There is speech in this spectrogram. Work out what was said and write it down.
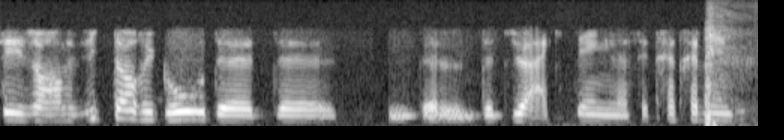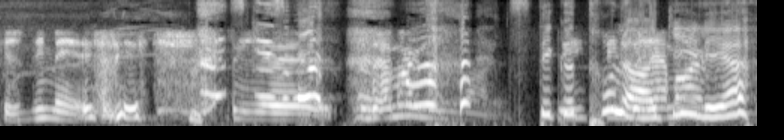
c'est, genre Victor Hugo de, de, de, de- du acting. C'est très, très bien dit ce que je dis, mais c'est, euh, vraiment un monument. là. Tu t'écoutes trop le hockey, Léa.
